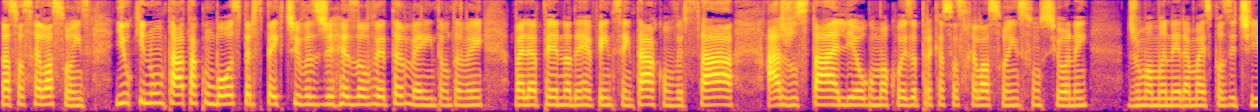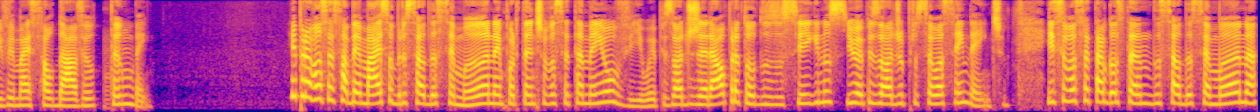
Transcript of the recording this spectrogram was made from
nas suas relações. E o que não tá, tá com boas perspectivas de resolver também. Então também vale a pena de repente sentar, conversar, ajustar ali alguma coisa para que as suas relações funcionem de uma maneira mais positiva e mais saudável também. E para você saber mais sobre o céu da semana, é importante você também ouvir o episódio geral para todos os signos e o episódio para o seu ascendente. E se você está gostando do céu da semana,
